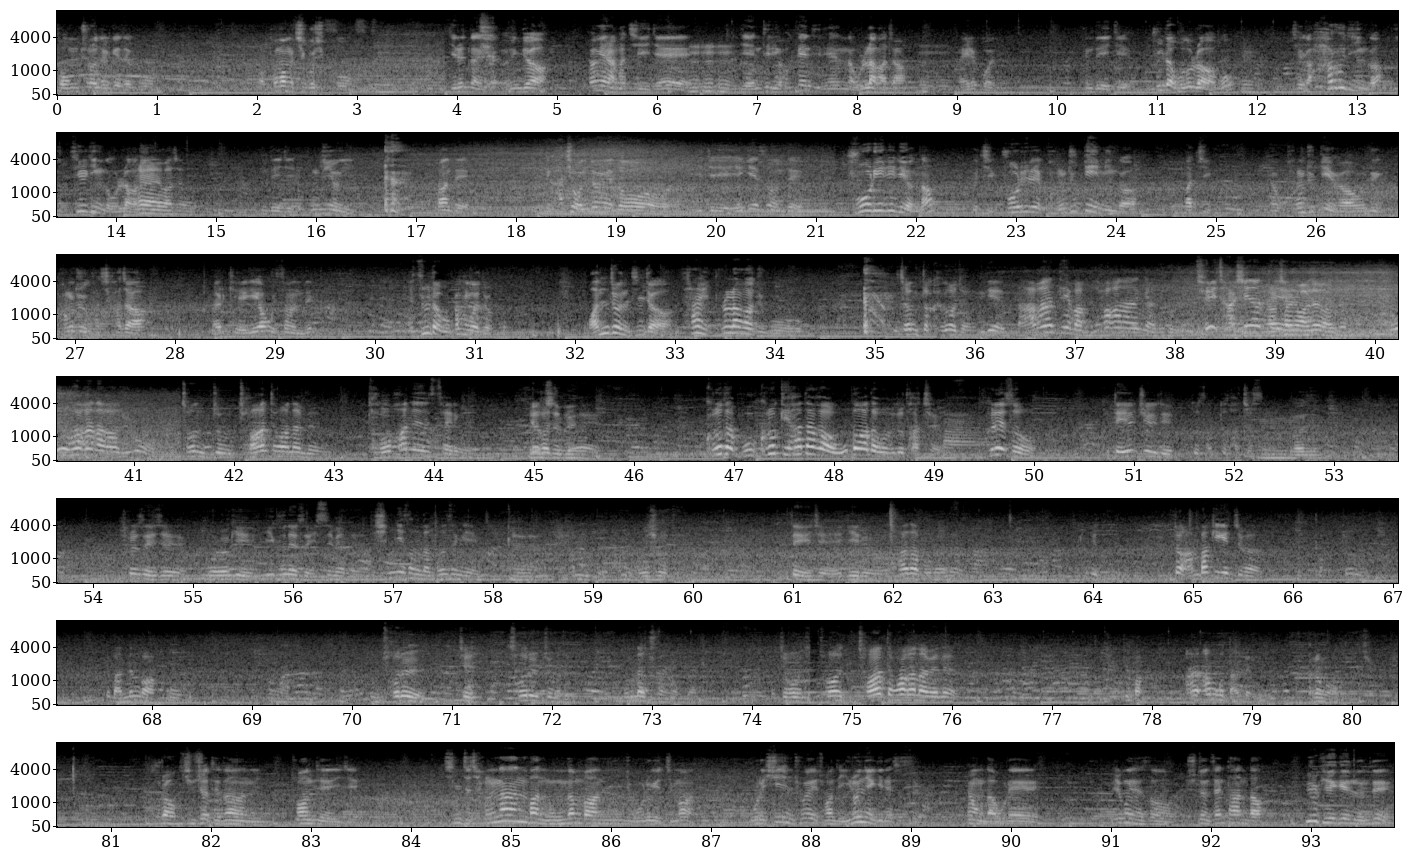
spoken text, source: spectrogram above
더 움츠러들게 되고 막 도망치고 싶고. 이랬다니까요. 민규야 형이랑 같이 이제 이제 엔트리 확대 엔트리 되는 날 올라가자. 아, 이랬거든요. 근데 이제 둘 다 못 올라가고 제가 하루 뒤인가? 이틀 뒤인가 올라갔어요 네 맞아요. 근데 이제 동진이 형이 저한테 같이 원정에서 이제 얘기했었는데 9월 1일이었나? 그치 9월 1일 광주 게임인가 맞지? 그래서 광주 게임 야 우리 광주 같이 가자 막 이렇게 얘기하고 있었는데 둘 다 못 간 거죠 완전 진짜 사람이 뿔나가지고 저는 또 그거죠 이게 남한테 막 화가 나는 게 아니고 제 자신한테 맞아요, 맞아요, 맞아요. 너무 화가 나가지고 전 좀 저한테 화나면 더 화내는 스타일이거든요 그래가지고? 예. 그러다 뭐 그렇게 하다가 오버하다 보면 또 다쳐요 아. 그래서 그때 일주일 뒤에 또, 다- 또 다쳤어요 맞아 그래서 이제 뭐 여기 이 군에서 있으면 심리상담 선생님 네. 한분 오시거든요 그때 이제 얘기를 하다 보면은 좀 안 바뀌겠지만 좀, 좀 맞는 것 같고 어, 좀 저를 제 저를 좀 못 낮추는 것 같아요. 저, 저 저한테 화가 나면은 막 아, 아무것도 안 되는 그런 거 같아요. 구라고 진짜 대단하네요. 저한테 이제 진짜 장난 반 농담 반인지 모르겠지만 올해 시즌 초에 저한테 이런 얘기를 했었어요. 형 나 올해 일본에서 주전 센터 한다. 이렇게 얘기했는데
